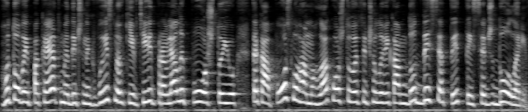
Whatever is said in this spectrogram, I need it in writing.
Готовий пакет медичних висновків ті відправляли поштою. Така послуга могла коштувати чоловікам до 10 тисяч доларів.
